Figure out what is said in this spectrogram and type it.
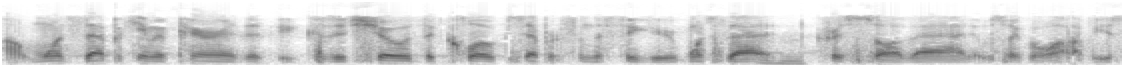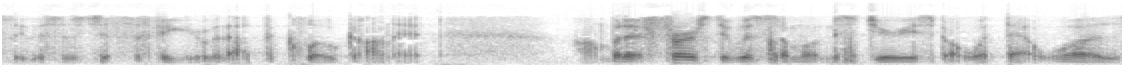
Um, once that became apparent, that because it showed the cloak separate from the figure. Once that Chris saw that, it was like, well, obviously this is just the figure without the cloak on it. Um, but at first, it was somewhat mysterious about what that was.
